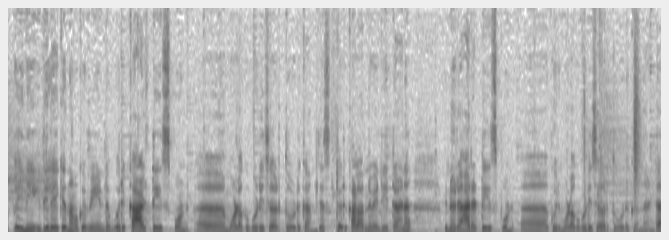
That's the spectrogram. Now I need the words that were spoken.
അപ്പോൾ ഇനി ഇതിലേക്ക് നമുക്ക് വീണ്ടും ഒരു കാൽ ടീസ്പൂൺ മുളക് പൊടി ചേർത്ത് കൊടുക്കാം. ജസ്റ്റ് ഒരു കളറിന് വേണ്ടിയിട്ടാണ്. പിന്നെ ഒരു അര ടീസ്പൂൺ കുരുമുളക് പൊടി ചേർത്ത് കൊടുക്കുന്നുണ്ട്.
